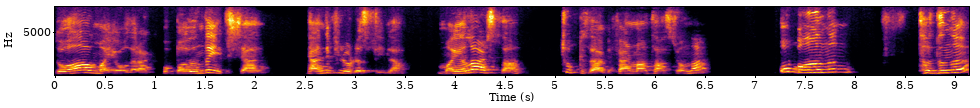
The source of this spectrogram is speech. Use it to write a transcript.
doğal maya olarak o bağında yetişen kendi florasıyla mayalarsan çok güzel bir fermentasyonlar o bağının tadını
